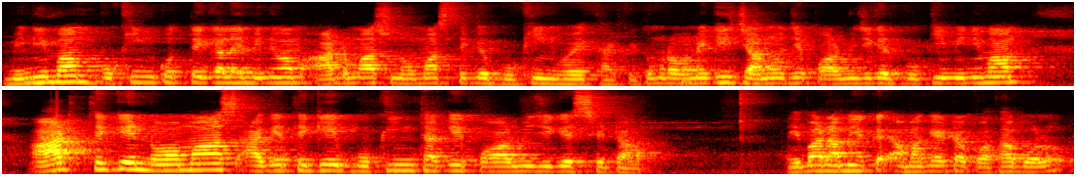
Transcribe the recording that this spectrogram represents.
মিনিমাম বুকিং করতে গেলে মিনিমাম আট মাস, ন মাস থেকে বুকিং হয়ে থাকে। তোমরা অনেকেই জানো যে পাওয়ার মিউজিকের বুকিং মিনিমাম আট থেকে ন মাস আগে থেকে বুকিং থাকে পাওয়ার মিউজিকের সেট এবার আমি একটা- আমাকে একটা কথা বলো।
